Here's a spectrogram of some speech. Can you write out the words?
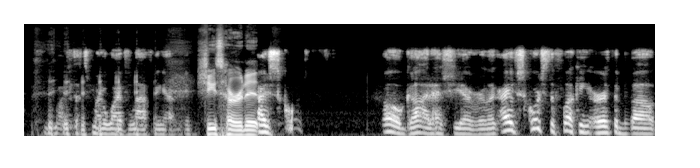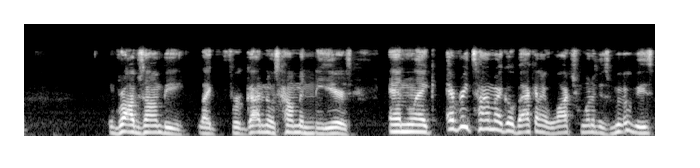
That's my wife laughing at me. she's heard it I've scorched. Oh God, has she ever? Like I've scorched the fucking earth about Rob Zombie, like for God knows how many years. And like every time I go back and I watch one of his movies,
